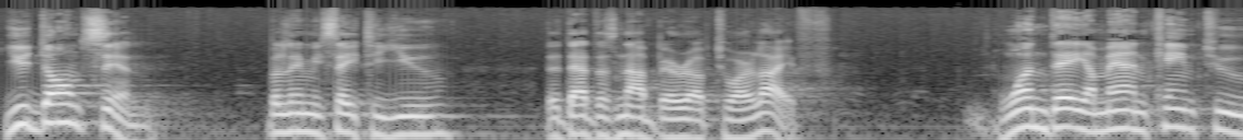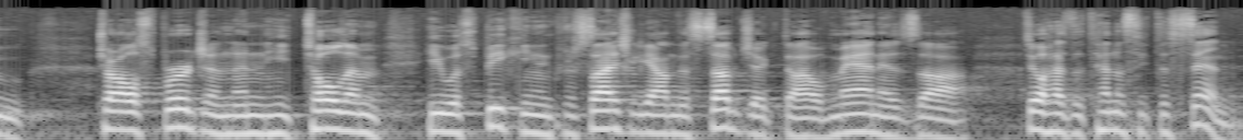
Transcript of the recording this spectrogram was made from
You don't sin. But let me say to you that that does not bear up to our life. One day, a man came to Charles Spurgeon, and he told him he was speaking precisely on the subject of man is uh, still has a tendency to sin.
